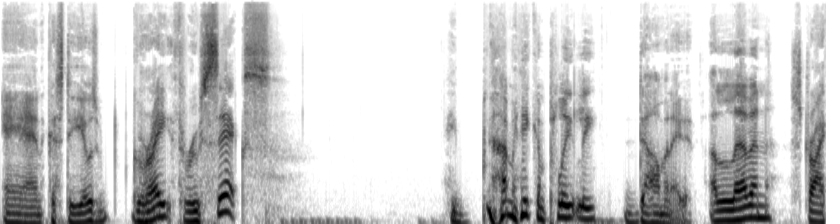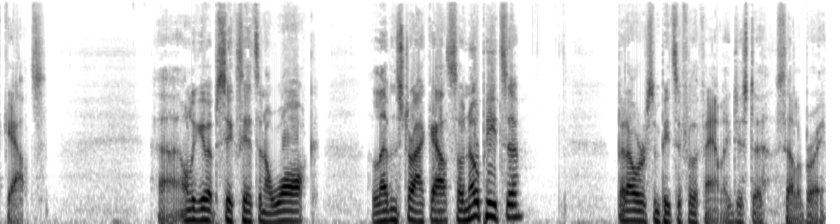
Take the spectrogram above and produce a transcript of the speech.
and Castillo's great through 6. He I mean he completely dominated. 11 strikeouts. Uh, only gave up 6 hits and a walk. 11 strikeouts, so no pizza, but I ordered some pizza for the family just to celebrate.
